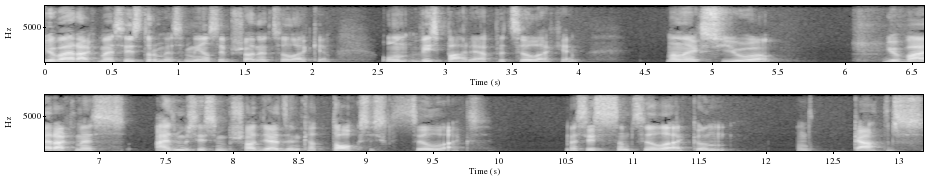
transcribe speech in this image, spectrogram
jo vairāk mēs izturamies ar mīlestību šādiem cilvēkiem un vispār jā, pret cilvēkiem, man liekas, jo, jo vairāk mēs aizmirsīsim par šādu jēdzienu kā toksisks cilvēks. Mēs visi esam cilvēki, un, un katrs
